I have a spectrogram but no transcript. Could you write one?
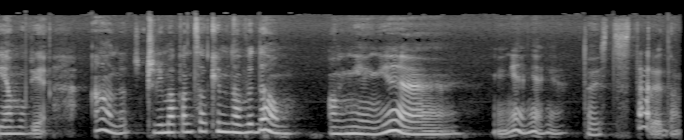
I ja mówię, a, no, czyli ma pan całkiem nowy dom. O nie, nie, nie, nie, nie, nie. To jest stary dom.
